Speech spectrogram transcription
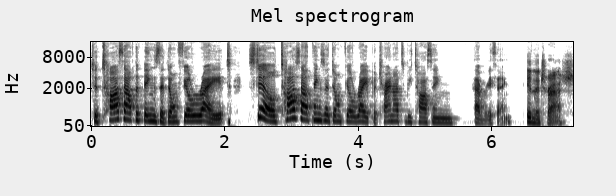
to toss out the things that don't feel right, still toss out things that don't feel right, but try not to be tossing everything in the trash.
